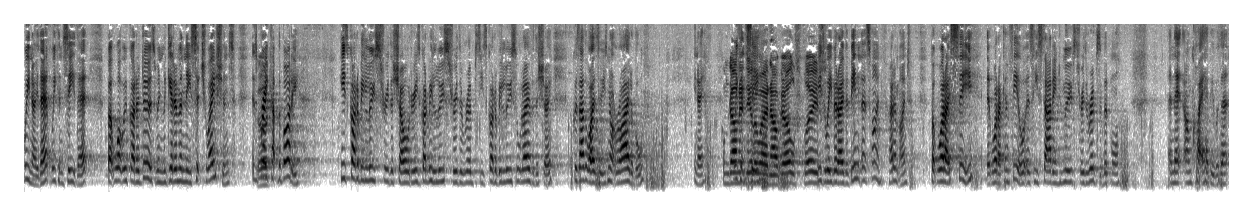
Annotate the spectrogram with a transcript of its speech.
We know that. We can see that. But what we've got to do is when we get him in these situations is Good. break up the body. He's got to be loose through the shoulder. He's got to be loose through the ribs. He's got to be loose all over the show because otherwise he's not rideable. You know, Come down it the other way now, girls, please. He's a wee bit overbent. That's fine. I don't mind. But what I see, eh, what I can feel, is he's starting to move through the ribs a bit more, and that I'm quite happy with it.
